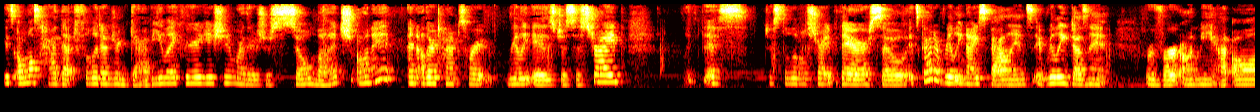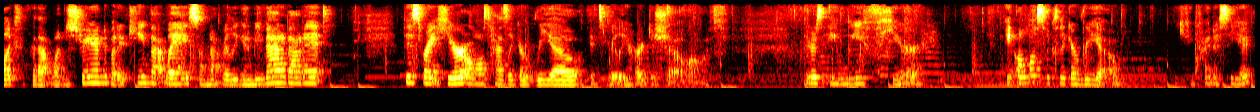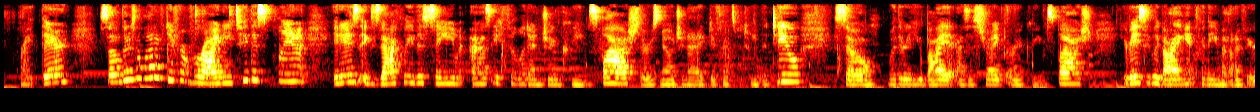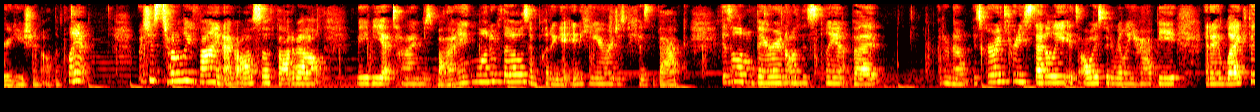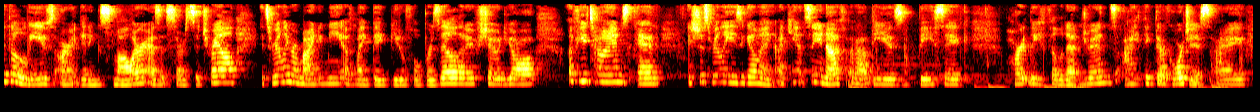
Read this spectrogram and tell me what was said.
it's almost had that philodendron gabby-like variegation where there's just so much on it. And other times where it really is just a stripe like this just a little stripe there. So it's got a really nice balance. It really doesn't revert on me at all except for that one strand but it came that way so I'm not really going to be mad about it. This right here almost has like a Rio. It's really hard to show off. There's a leaf here. It almost looks like a Rio can kind of see it right there. So there's a lot of different variety to this plant. It is exactly the same as a philodendron cream splash. There's no genetic difference between the two. So whether you buy it as a stripe or a cream splash, you're basically buying it for the amount of variegation on the plant, which is totally fine. I've also thought about maybe at times buying one of those and putting it in here just because the back is a little barren on this plant, but I don't know, it's growing pretty steadily. It's always been really happy. And I like that the leaves aren't getting smaller as it starts to trail. It's really reminding me of my big, beautiful Brazil that I've showed y'all a few times. And it's just really easy going. I can't say enough about these basic heartleaf philodendrons. I think they're gorgeous. I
